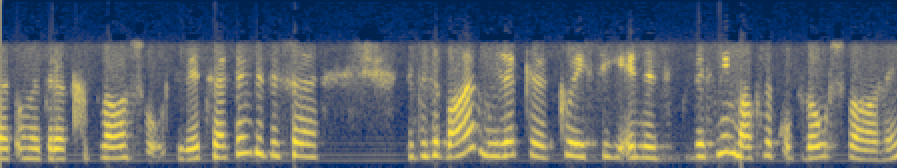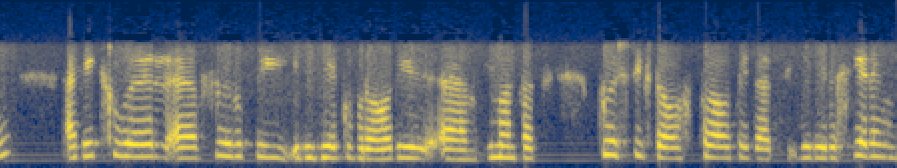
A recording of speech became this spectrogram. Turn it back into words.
wat onder druk geplaas word. Jy weet, so ek dink dit is 'n dit is 'n baie moeilike kwessie en dit is dis nie maklik oplosbaar nie. Ek het gehoor uh, vroeër op die hierdie week op radio um, iemand wat positief daar gepraat het dat die regering,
